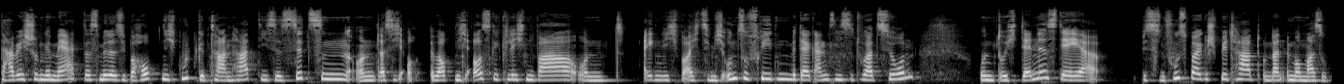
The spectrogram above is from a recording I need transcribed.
da habe ich schon gemerkt, dass mir das überhaupt nicht gut getan hat, dieses Sitzen und dass ich auch überhaupt nicht ausgeglichen war und eigentlich war ich ziemlich unzufrieden mit der ganzen Situation. Und durch Dennis, der ja bisschen Fußball gespielt hat und dann immer mal so,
